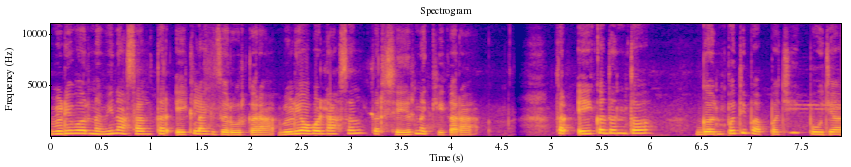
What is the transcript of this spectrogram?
व्हिडिओवर नवीन असाल तर एक लाईक जरूर करा. व्हिडिओ आवडला असेल तर शेअर नक्की करा. तर एकदंत गणपती बाप्पाची पूजा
